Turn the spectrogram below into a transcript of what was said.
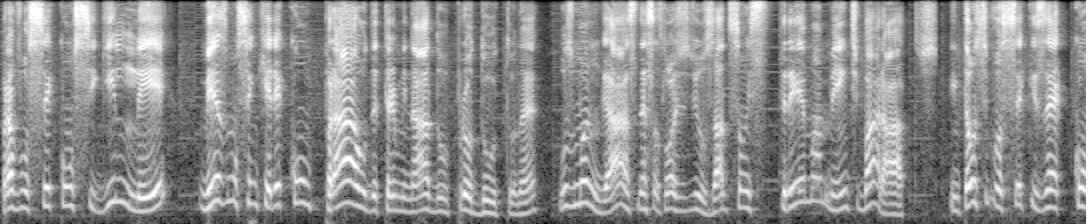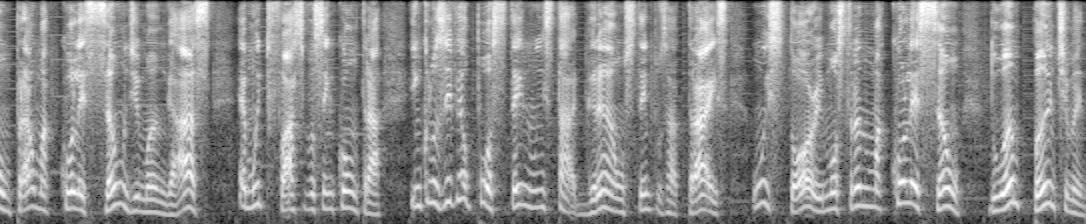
para você conseguir ler mesmo sem querer comprar o determinado produto, né? Os mangás nessas lojas de usados são extremamente baratos. Então se você quiser comprar uma coleção de mangás, é muito fácil você encontrar. Inclusive eu postei no Instagram uns tempos atrás um story mostrando uma coleção do One Punch Man,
